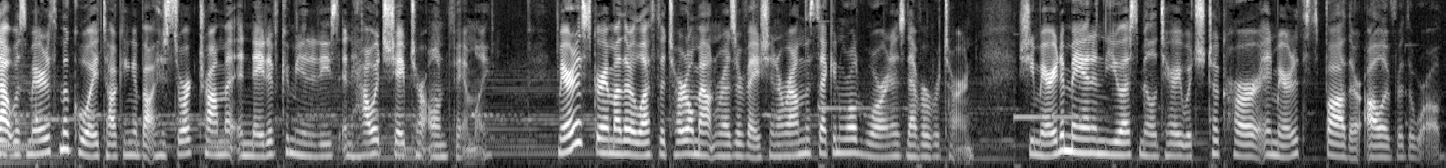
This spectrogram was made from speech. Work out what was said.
That was Meredith McCoy talking about historic trauma in Native communities and how it shaped her own family. Meredith's grandmother left the Turtle Mountain Reservation around the Second World War and has never returned. She married a man in the U.S. military, which took her and Meredith's father all over the world.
